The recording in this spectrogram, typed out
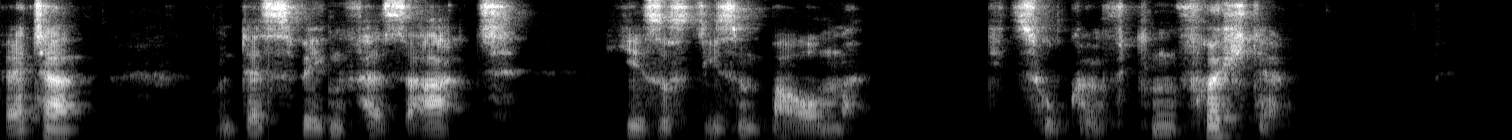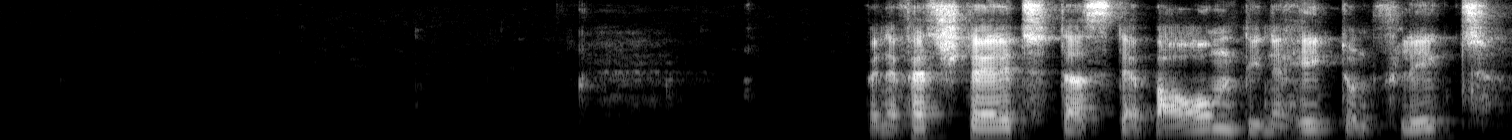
Retter. Und deswegen versagt Jesus diesem Baum die zukünftigen Früchte. Wenn er feststellt, dass der Baum, den er hegt und pflegt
